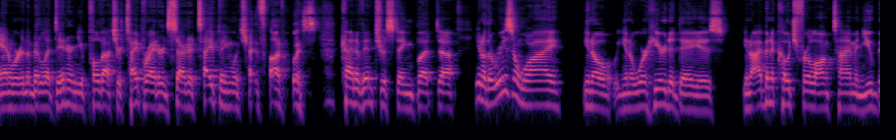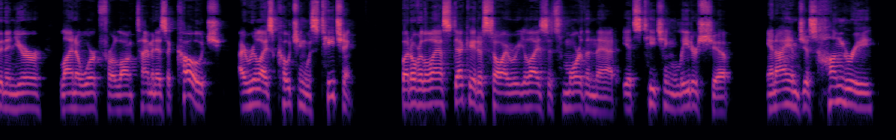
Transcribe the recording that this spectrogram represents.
and we're in the middle of dinner, and you pulled out your typewriter and started typing, which I thought was kind of interesting. But uh, you know, the reason why you know you know we're here today is you know I've been a coach for a long time, and you've been in your line of work for a long time, and as a coach, I realized coaching was teaching. But over the last decade or so, I realized it's more than that. It's teaching leadership and I am just hungry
